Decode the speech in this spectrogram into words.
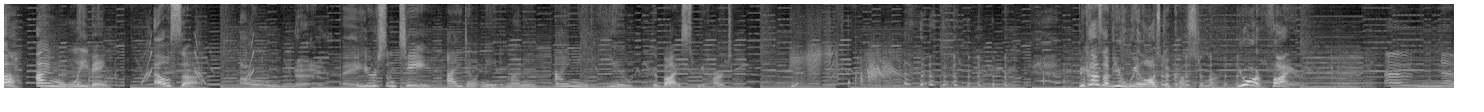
Ugh, I'm leaving. Elsa, Oh no. uh, here's some tea. I don't need money. I need you. Goodbye, sweetheart. because of you, we lost a customer. You're fired. Oh, no.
